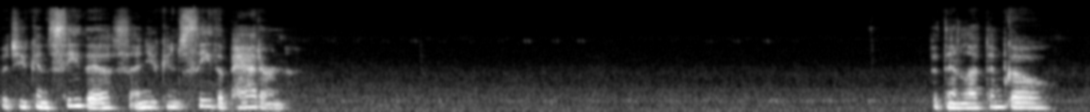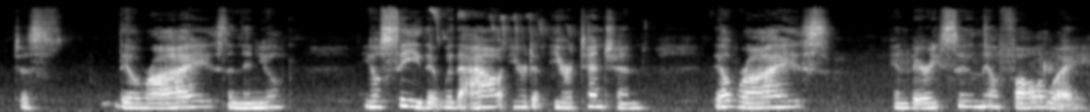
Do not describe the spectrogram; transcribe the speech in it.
But you can see this and you can see the pattern. But then let them go. Just they'll rise and then you'll you'll see that without your your attention they'll rise and very soon they'll fall away.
